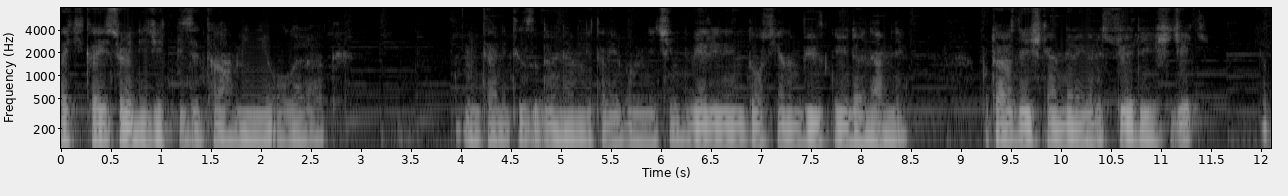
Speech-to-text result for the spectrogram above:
dakikayı söyleyecek bize tahmini olarak. İnternet hızı da önemli tabii bunun için. Verinin dosyanın büyüklüğü de önemli. Bu tarz değişkenlere göre süre değişecek. Yok,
